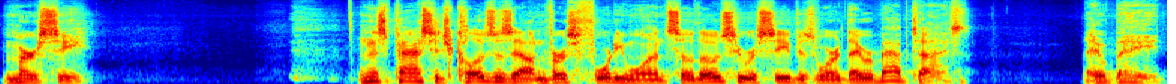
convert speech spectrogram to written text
mercy. And this passage closes out in verse 41. So those who received his word, they were baptized, they obeyed.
